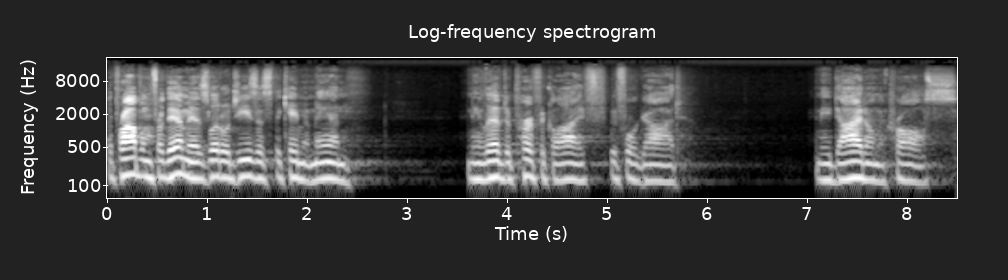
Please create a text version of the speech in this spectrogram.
The problem for them is little Jesus became a man and he lived a perfect life before God and he died on the cross.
